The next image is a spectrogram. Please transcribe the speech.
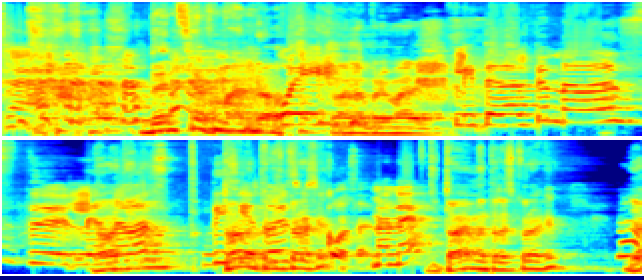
Dense hermano Güey. con la primaria. Literal te andabas, le No, andabas ya no. ¿Todavía diciendo coraje? cosas. ¿Mandé? ¿Todavía me traes coraje? No, ¿Ya?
